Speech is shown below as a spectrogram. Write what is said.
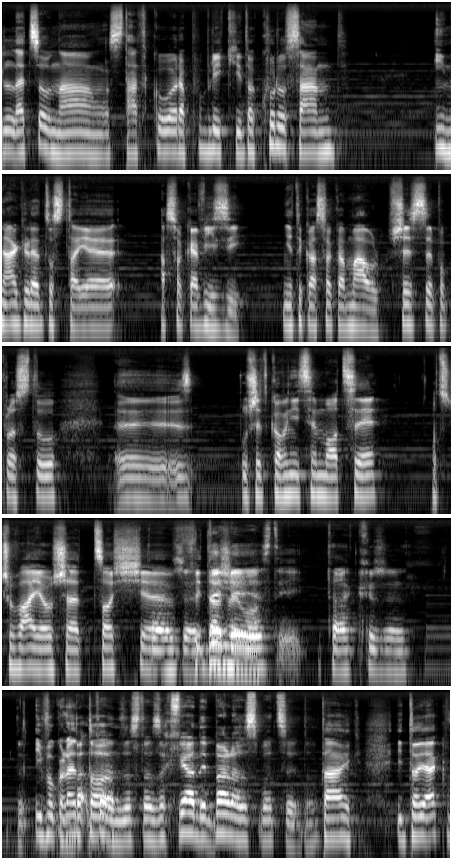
lecą na statku Republiki do Coruscant i nagle dostaje Asoka wizji. Nie tylko Asoka Maul, wszyscy po prostu użytkownicy mocy odczuwają, że coś się wydarzyło. Jest, i, tak, że... I w ogóle to... Ten został zachwiany balans mocy, no. Tak, i to jak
